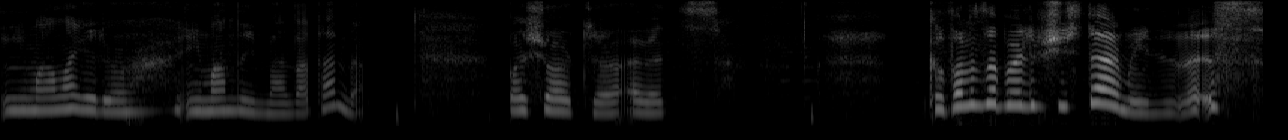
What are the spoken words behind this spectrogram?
imana geliyorum. İmandayım ben zaten de. Başörtü evet. Kafanıza böyle bir şey ister miydiniz?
